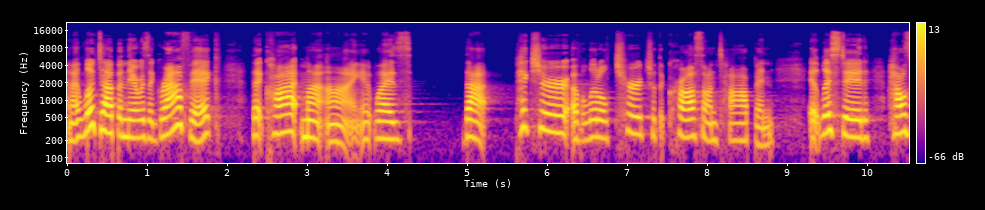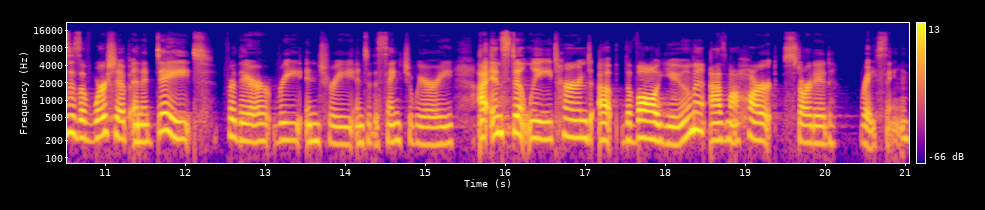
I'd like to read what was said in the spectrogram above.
And I looked up, and there was a graphic that caught my eye. It was that picture of a little church with a cross on top, and it listed houses of worship and a date for their re entry into the sanctuary. I instantly turned up the volume as my heart started racing.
